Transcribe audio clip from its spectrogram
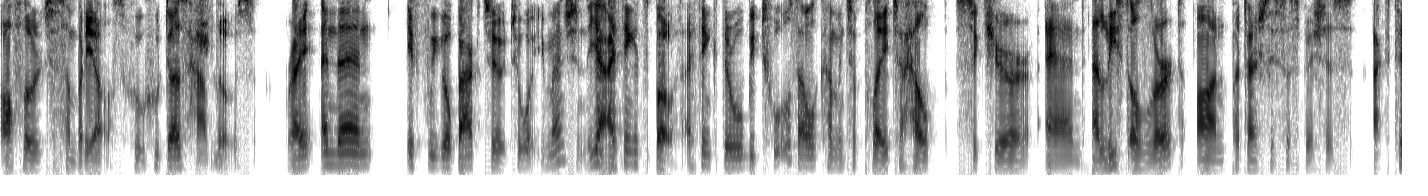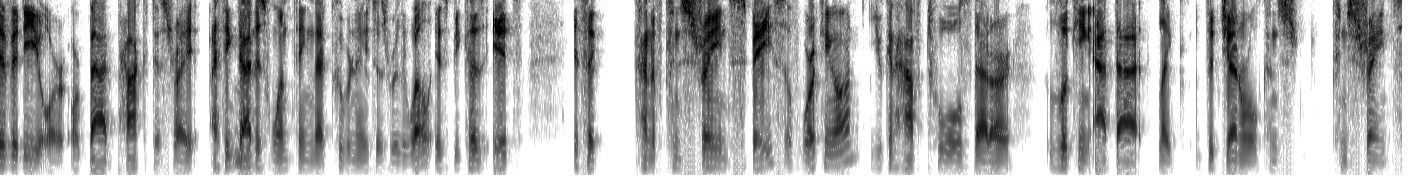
offloaded to somebody else who who does have those, right? And then if we go back to, to what you mentioned, yeah, I think it's both. I think there will be tools that will come into play to help secure and at least alert on potentially suspicious activity or, or bad practice, right? I think that is one thing that Kubernetes does really well is because it it's a kind of constrained space of working on. You can have tools that are looking at that like the general constraints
